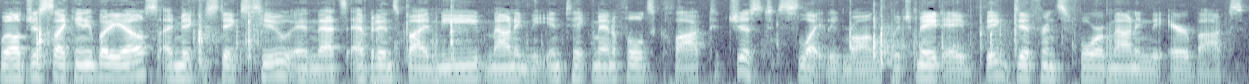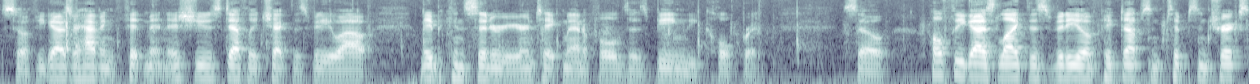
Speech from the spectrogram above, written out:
Well, just like anybody else, I make mistakes too, and that's evidenced by me mounting the intake manifolds clocked just slightly wrong, which made a big difference for mounting the airbox. So if you guys are having fitment issues, definitely check this video out. Maybe consider your intake manifolds as being the culprit. So hopefully you guys liked this video and picked up some tips and tricks.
